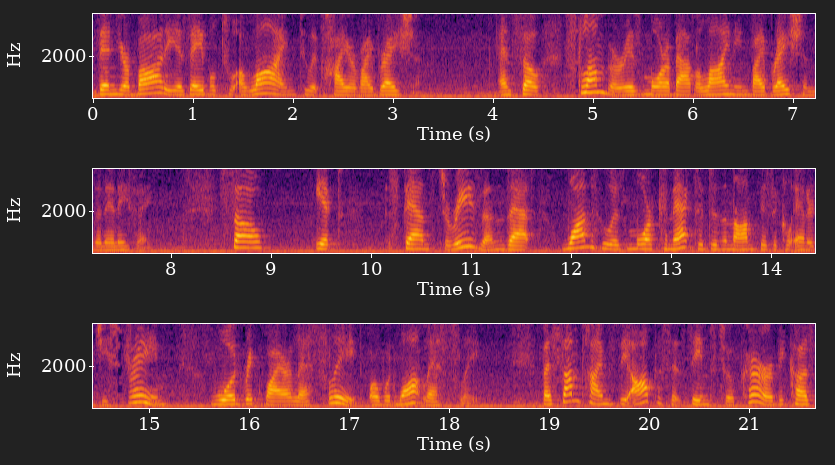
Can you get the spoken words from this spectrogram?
then your body is able to align to its higher vibration. And so slumber is more about aligning vibration than anything. So it stands to reason that one who is more connected to the non-physical energy stream would require less sleep or would want less sleep. But sometimes the opposite seems to occur because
